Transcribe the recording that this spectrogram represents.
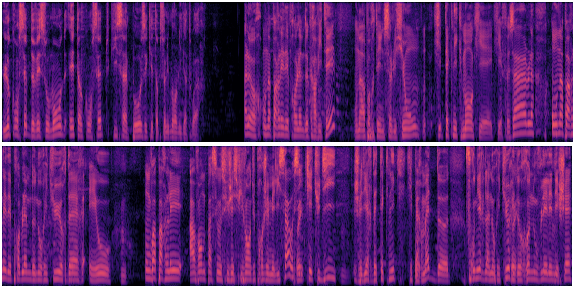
le concept de vaisseau monde est un concept qui s'impose et qui est absolument obligatoire. Alors, on a parlé des problèmes de gravité. On a apporté une solution qui, techniquement qui est, qui est faisable. On a parlé des problèmes de nourriture, d'air et eau. On va parler, avant de passer au sujet suivant, du projet Mélissa aussi, Oui. qui étudie, je vais dire, des techniques qui permettent de fournir de la nourriture et de renouveler les Mm. déchets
